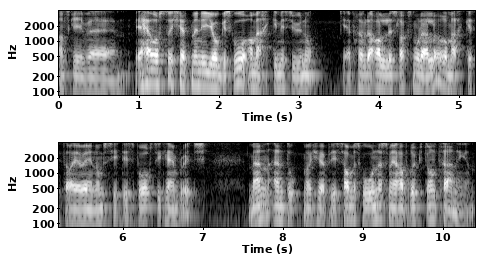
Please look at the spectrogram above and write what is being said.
Han skriver Jeg har også kjøpt meg nye joggesko av merket Misuno. Jeg prøvde alle slags modeller og merket da jeg var innom City Sports i Cambridge, men endte opp med å kjøpe de samme skoene som jeg har brukt under treningen.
